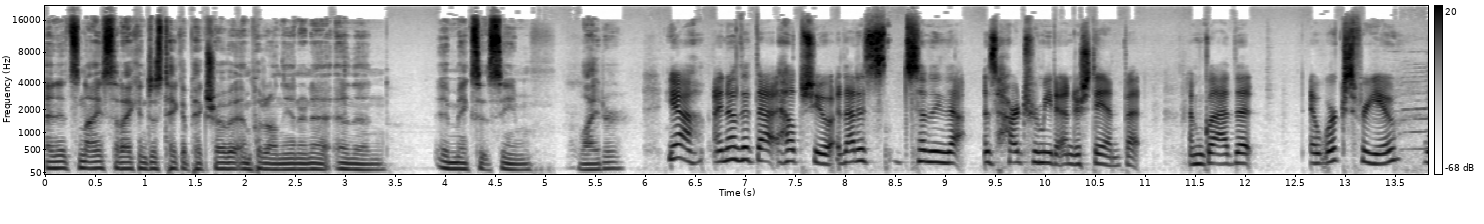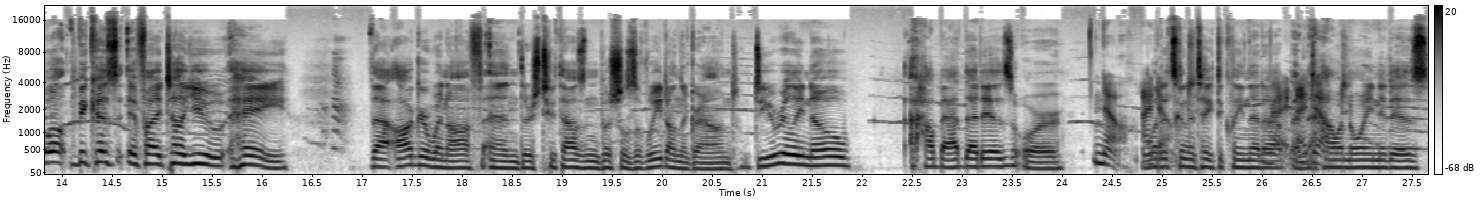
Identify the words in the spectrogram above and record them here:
and it's nice that I can just take a picture of it and put it on the internet and then it makes it seem lighter. Yeah, I know that that helps you. That is something that is hard for me to understand, but I'm glad that it works for you. Well, because if I tell you, "Hey, that auger went off and there's 2000 bushels of weed on the ground." Do you really know how bad that is or No, I what it's going to take to clean that up Right, and how annoying it is.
